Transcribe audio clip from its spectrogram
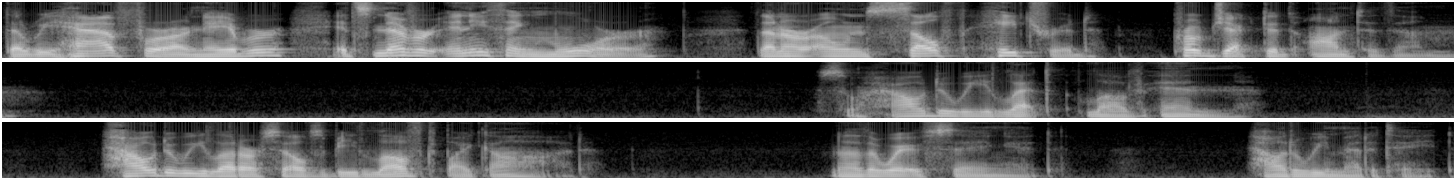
that we have for our neighbor, it's never anything more than our own self hatred projected onto them. So, how do we let love in? How do we let ourselves be loved by God? Another way of saying it, how do we meditate?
